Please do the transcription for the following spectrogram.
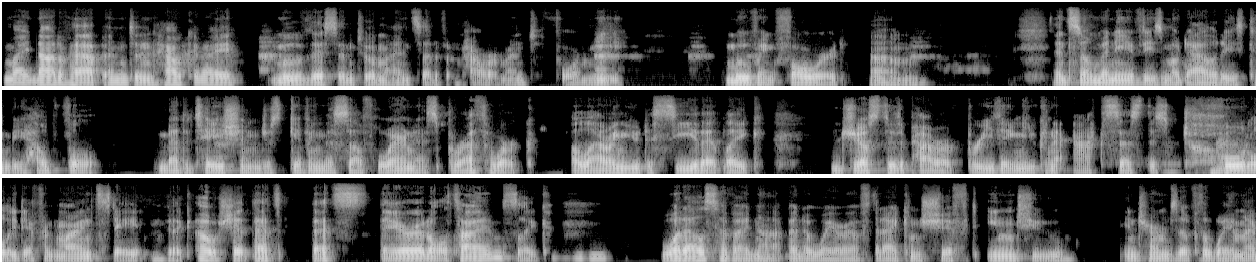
might not have happened. And how can I move this into a mindset of empowerment for me moving forward? Um, and so many of these modalities can be helpful. Meditation, just giving the self awareness, breath work, allowing you to see that, like, just through the power of breathing, you can access this totally different mind state. Be like, oh shit, that's that's there at all times. Like, mm-hmm what else have I not been aware of that I can shift into in terms of the way my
